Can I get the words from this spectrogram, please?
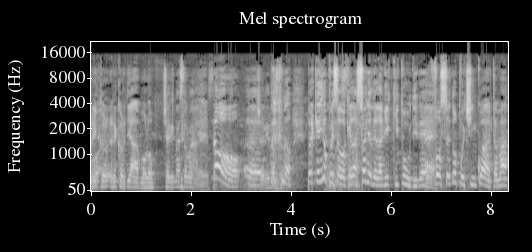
ricor- ricordiamolo ci è rimasto male No, cosa. eh, rimasto no, perché io pensavo che la soglia della vecchitudine Eh. fosse dopo i 50, ma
